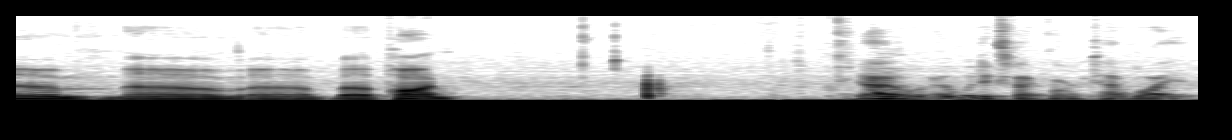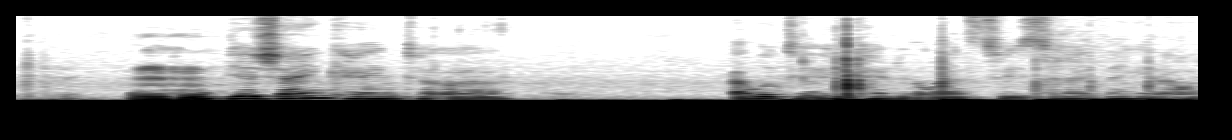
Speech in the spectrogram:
um, uh, uh, uh, pawn. Yeah, I, w- I would expect Mark to have white. Mm-hmm. Yeah, Zhang came to, uh, I looked at, he came to the last Tuesday night thing at All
